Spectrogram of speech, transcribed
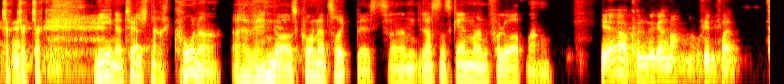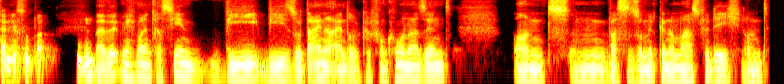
Tschak, tschak, tschak. Nee, natürlich ja. nach Kona, äh, wenn du aus Kona zurück bist. Ähm, lass uns gerne mal ein Follow-up machen. Ja, können wir gerne machen, auf jeden Fall. Fände ich super. Mhm. Weil würde mich mal interessieren, wie, wie so deine Eindrücke von Kona sind und ähm, was du so mitgenommen hast für dich und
